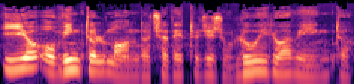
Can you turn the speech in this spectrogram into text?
io ho vinto il mondo, ci ha detto Gesù, lui lo ha vinto.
